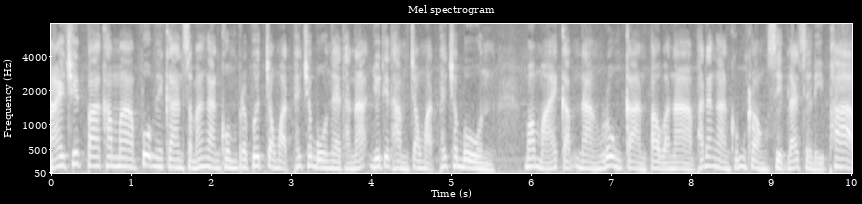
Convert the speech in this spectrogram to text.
นายชิดปาคำมาผู้อำนวยการสำนักงานคุมประพฤติจังหวัดเพชรบูรณ์ในฐานะยุติธรรมจังหวัดเพชรบูรณ์มอบหมายกับนางรุ่งการปาวนาพนักงานคุ้มครองสิทธิและเสรีภาพ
